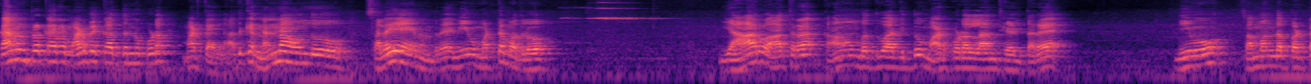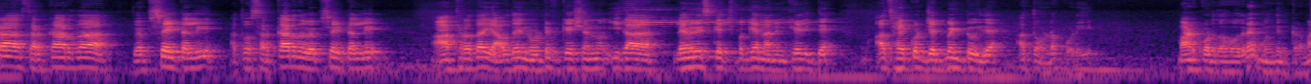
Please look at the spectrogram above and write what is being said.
ಕಾನೂನು ಪ್ರಕಾರ ಮಾಡಬೇಕಾದ್ದನ್ನು ಕೂಡ ಮಾಡ್ತಾ ಇಲ್ಲ. ಅದಕ್ಕೆ ನನ್ನ ಒಂದು ಸಲಹೆ ಏನಂದರೆ, ನೀವು ಮೊಟ್ಟ ಮೊದಲು ಯಾರು ಆ ಥರ ಕಾನೂನುಬದ್ಧವಾಗಿದ್ದು ಮಾಡಿಕೊಡಲ್ಲ ಅಂತ ಹೇಳ್ತಾರೆ, ನೀವು ಸಂಬಂಧಪಟ್ಟ ಸರ್ಕಾರದ ವೆಬ್ಸೈಟಲ್ಲಿ ಅಥವಾ ಸರ್ಕಾರದ ವೆಬ್ಸೈಟಲ್ಲಿ ಆ ಥರದ ಯಾವುದೇ ನೋಟಿಫಿಕೇಷನ್ನು, ಈಗ ಲೆವೆನಿ ಸ್ಕೆಚ್ ಬಗ್ಗೆ ನಾನು ನಿಮ್ಗೆ ಹೇಳಿದ್ದೆ, ಅದು ಹೈಕೋರ್ಟ್ ಜಡ್ಮೆಂಟು ಇದೆ, ಅದು ತೊಗೊಂಡೋಗಿ ಕೊಡಿ. ಮಾಡಿಕೊಡ್ದೆ ಹೋದರೆ ಮುಂದಿನ ಕ್ರಮ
